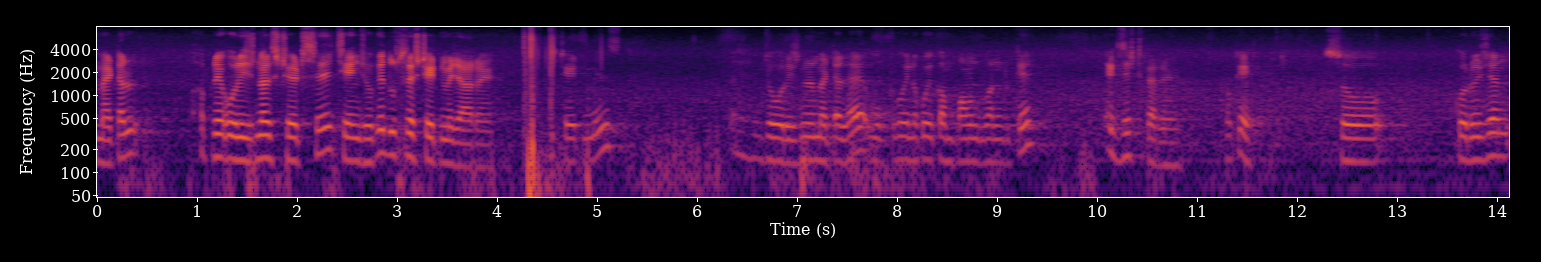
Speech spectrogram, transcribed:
मेटल अपने ओरिजिनल स्टेट से चेंज होकर दूसरे स्टेट में जा रहे हैं। स्टेट मीन्स जो ओरिजिनल मेटल है, वो कोई ना कोई कंपाउंड बन के एग्जिस्ट कर रहे हैं ओके सो कोरूजन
